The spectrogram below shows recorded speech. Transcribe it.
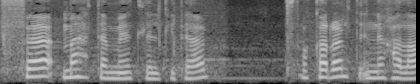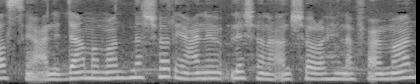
فما اهتميت للكتاب فقررت إني خلاص يعني دام ما انتشر يعني ليش أنا أنشره هنا في عمان؟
